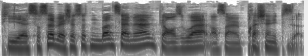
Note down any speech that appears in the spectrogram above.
Puis sur ça, ben, je te souhaite une bonne semaine. Puis on se voit dans un prochain épisode.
